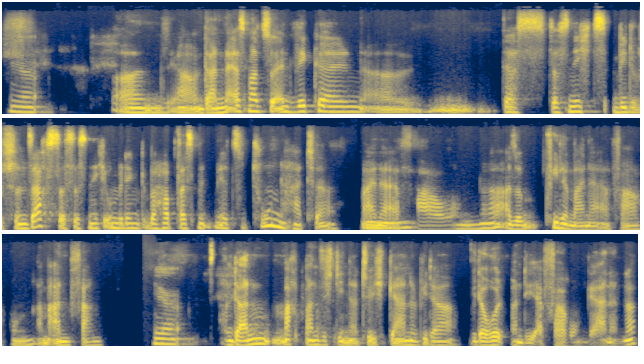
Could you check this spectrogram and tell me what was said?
Ja. Und ja, und dann erstmal zu entwickeln, äh, dass das nichts, wie du schon sagst, dass es nicht unbedingt überhaupt was mit mir zu tun hatte, meine mhm. Erfahrungen. Ne? Also viele meiner Erfahrungen am Anfang. Ja. Und dann macht man sich die natürlich gerne wieder, wiederholt man die Erfahrungen gerne. Ne?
